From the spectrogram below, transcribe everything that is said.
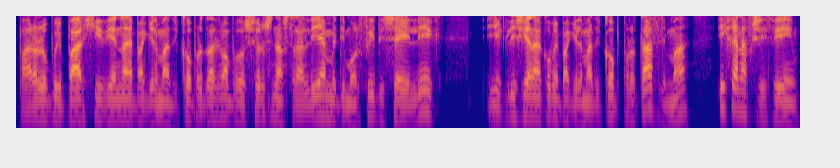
Παρόλο που υπάρχει ήδη ένα επαγγελματικό πρωτάθλημα ποδοσφαίρου στην Αυστραλία με τη μορφή τη A-League, η εκκλήση για ένα ακόμη επαγγελματικό πρωτάθλημα είχαν αυξηθεί.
